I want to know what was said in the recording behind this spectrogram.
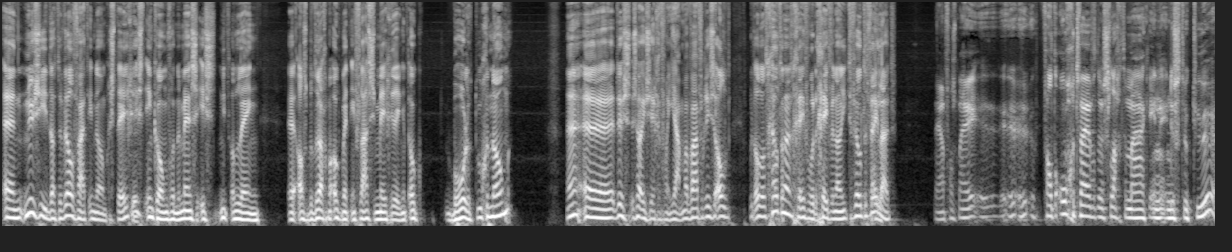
En nu zie je dat de welvaart enorm gestegen is. Het inkomen van de mensen is niet alleen als bedrag, maar ook met inflatie meegerekend ook behoorlijk toegenomen. Dus zou je zeggen van ja, maar waarvoor is al, moet al dat geld aan uitgegeven worden? Geven we nou niet te veel te veel uit? Nou ja, volgens mij eh, valt er ongetwijfeld een slag te maken in, in de structuur.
